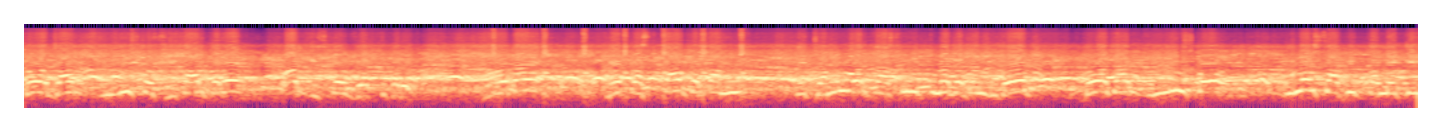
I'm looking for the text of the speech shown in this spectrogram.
2019 को स्वीकार करे 2019 को पुनर्स्थापित करने की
